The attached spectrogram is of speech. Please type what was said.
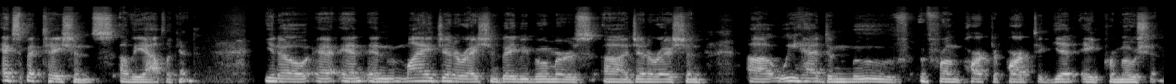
expectations of the applicant you know, and and my generation, baby boomers uh, generation, uh, we had to move from park to park to get a promotion.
